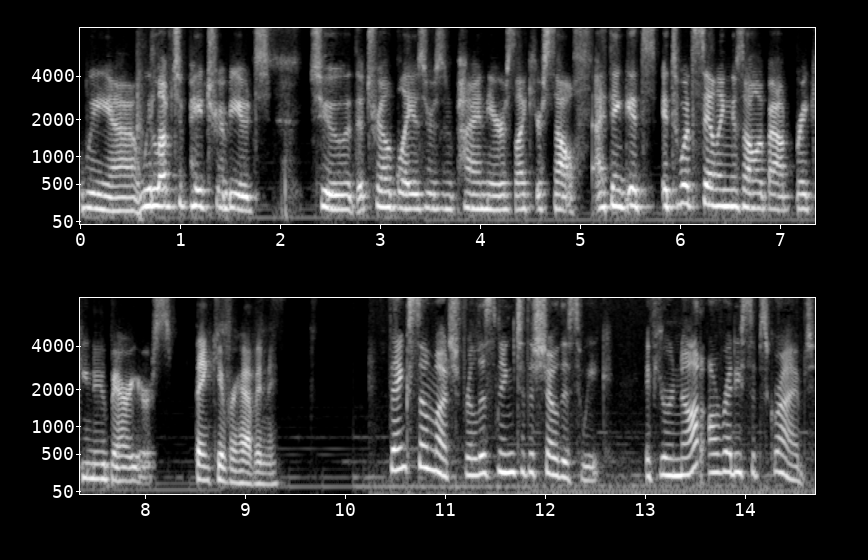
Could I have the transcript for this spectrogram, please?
We uh, we love to pay tribute to the trailblazers and pioneers like yourself. I think it's it's what sailing is all about, breaking new barriers. Thank you for having me. Thanks so much for listening to the show this week. If you're not already subscribed,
